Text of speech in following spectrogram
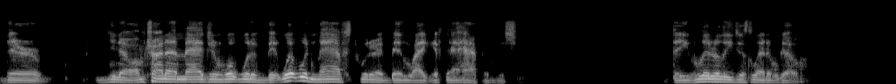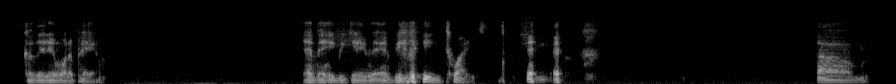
they're, you know, I'm trying to imagine what would have been, what would Mavs Twitter have been like if that happened this year? They literally just let him go because they didn't want to pay him. And then he became the MVP twice. Um,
